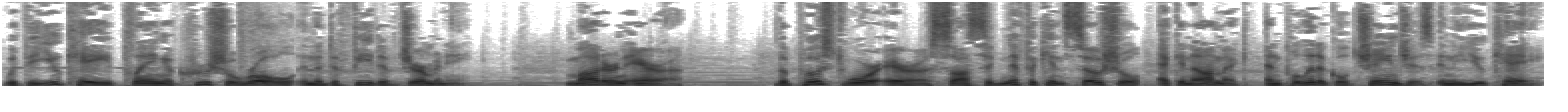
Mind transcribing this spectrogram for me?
with the UK playing a crucial role in the defeat of Germany. Modern Era The post-war era saw significant social, economic, and political changes in the UK.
